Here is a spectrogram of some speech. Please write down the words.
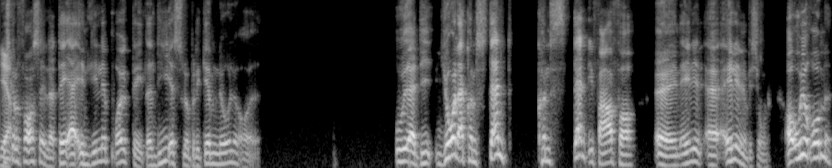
Yeah. Så skal du forestille dig, det er en lille brygdel, der lige er sluppet igennem nåleøjet. Ud af de... Jorden er konstant, konstant i fare for øh, en alien, uh, alien-invasion. Og ude i rummet,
